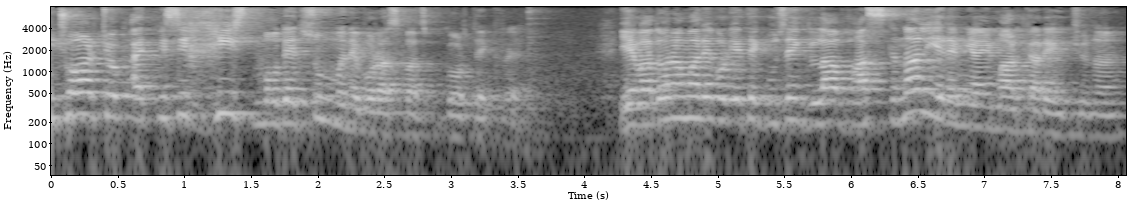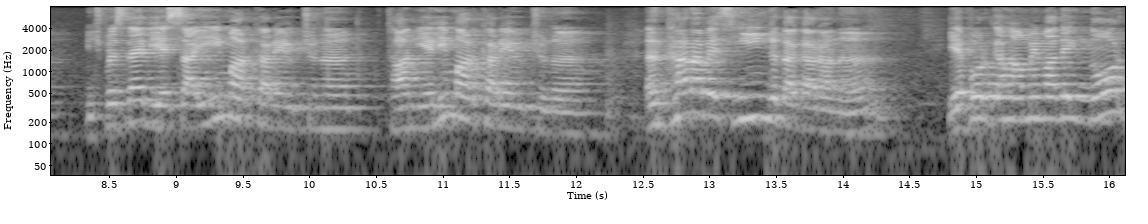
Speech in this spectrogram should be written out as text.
Ինչու արդյոք այդպիսի խիստ մոդեցում մնե որ Աստված գործեկրել։ Եվ ադոնամար է որ եթե գուզենք լավ հասկանալ Երեմիայի մարգարեությունը, ինչպես նաև Եսայի մարգարեությունը, Թանիելի մարգարեությունը, ընդհանրապես 5 դագարանը, երբ որ կհամեմատենք նոր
